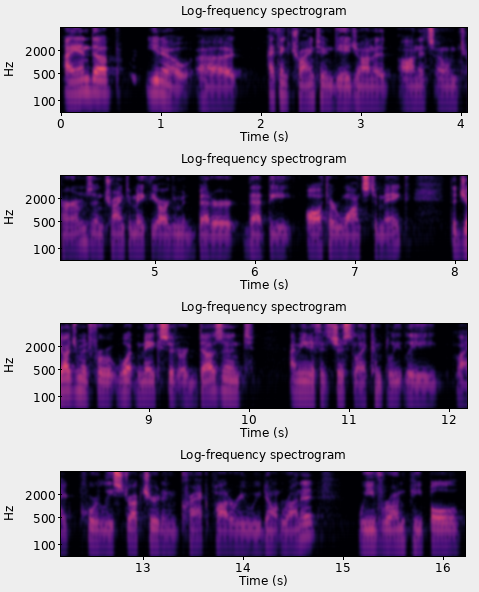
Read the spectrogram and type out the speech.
I end up you know. Uh, I think trying to engage on it on its own terms and trying to make the argument better that the author wants to make. The judgment for what makes it or doesn't. I mean, if it's just like completely like poorly structured and crack pottery, we don't run it we've run people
